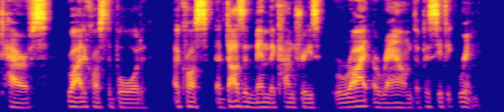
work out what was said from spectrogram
tariffs right across the board, across a dozen member countries right around the Pacific Rim.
